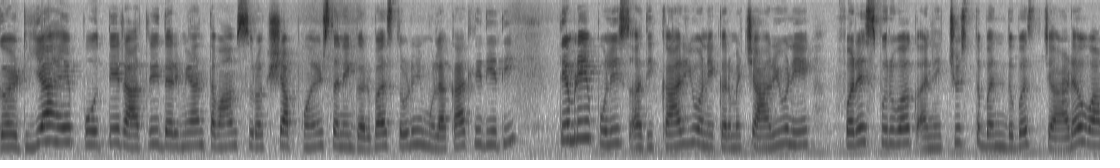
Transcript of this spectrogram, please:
ગઢિયાએ પોતે રાત્રિ દરમિયાન તમામ સુરક્ષા પોઈન્ટ્સ અને ગરબા સ્થળોની મુલાકાત લીધી હતી. તેમણે પોલીસ અધિકારીઓ અને કર્મચારીઓને ફરજપૂર્વક અને ચુસ્ત બંદોબસ્ત જાળવવા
